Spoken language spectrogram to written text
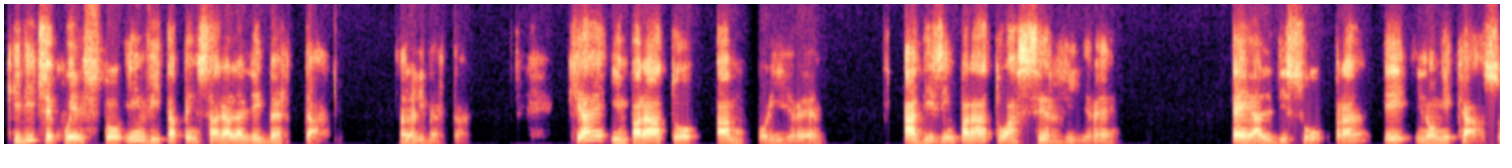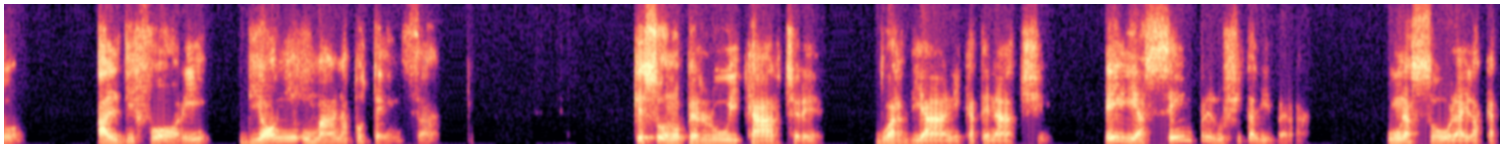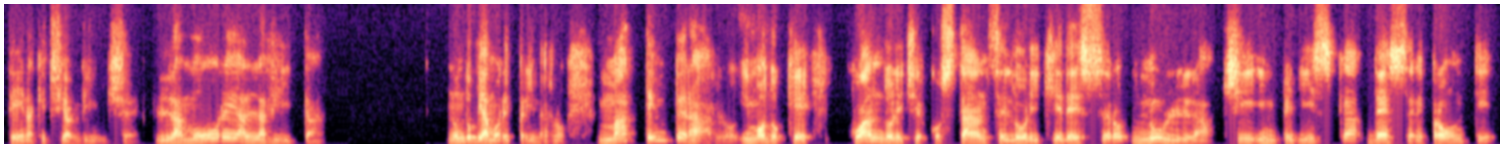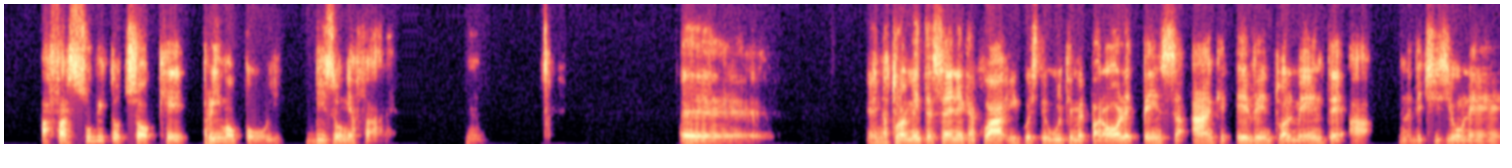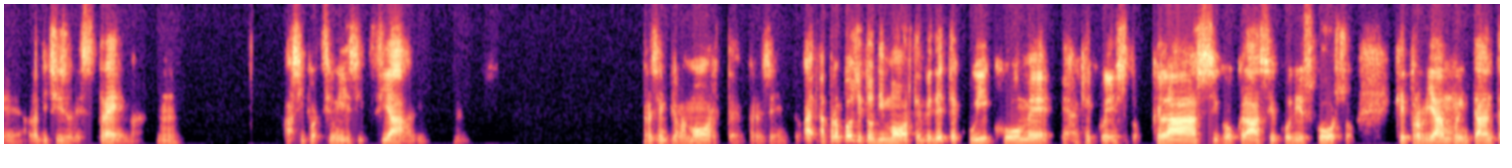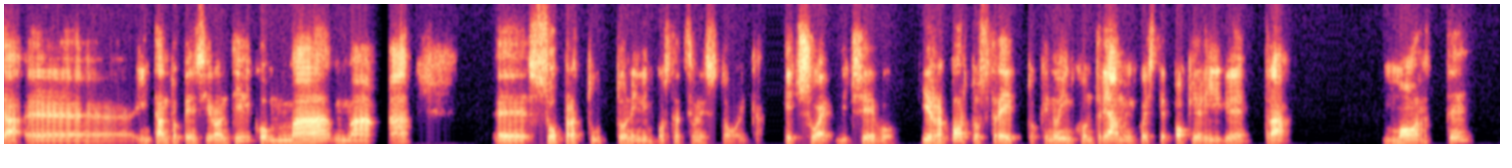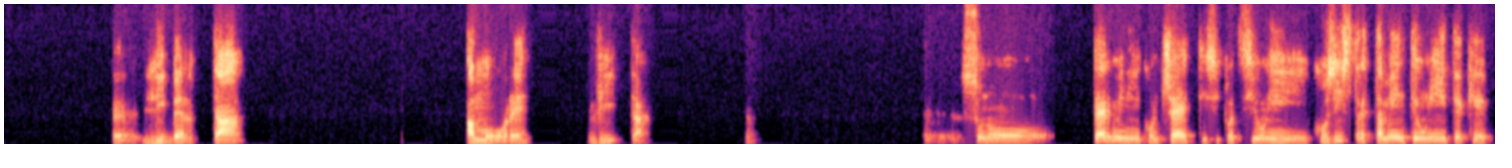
Chi dice questo invita a pensare alla libertà, alla libertà. Chi ha imparato a morire ha disimparato a servire, è al di sopra e in ogni caso al di fuori di ogni umana potenza, che sono per lui carcere, guardiani, catenacci. Egli ha sempre l'uscita libera. Una sola è la catena che ci avvince, l'amore alla vita. Non dobbiamo reprimerlo, ma temperarlo, in modo che quando le circostanze lo richiedessero, nulla ci impedisca d'essere pronti a far subito ciò che prima o poi bisogna fare. Mm. Eh, e naturalmente Seneca qua in queste ultime parole pensa anche eventualmente a una decisione, alla decisione estrema? Mm, a situazioni esiziali. Per esempio la morte, per esempio. Ah, a proposito di morte, vedete qui come, e anche questo, classico, classico discorso, che troviamo in, tanta, eh, in tanto pensiero antico, ma, ma eh, soprattutto nell'impostazione stoica. E cioè, dicevo, il rapporto stretto che noi incontriamo in queste poche righe tra morte, eh, libertà, amore, vita. Eh, sono termini, concetti, situazioni così strettamente unite che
